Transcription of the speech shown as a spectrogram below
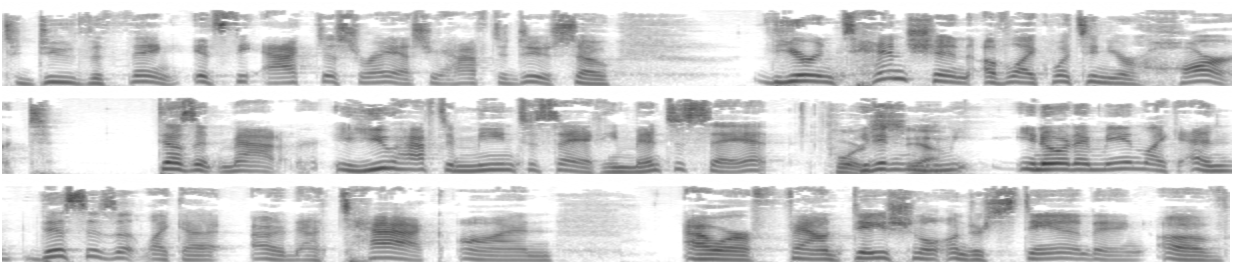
to do the thing. It's the actus reus you have to do. So your intention of like what's in your heart doesn't matter. You have to mean to say it. He meant to say it. Of course, He didn't yeah. me- you know what I mean? Like, and this isn't like a an attack on our foundational understanding of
